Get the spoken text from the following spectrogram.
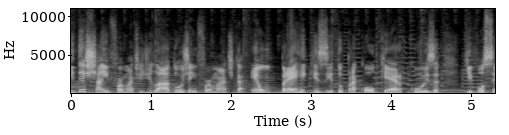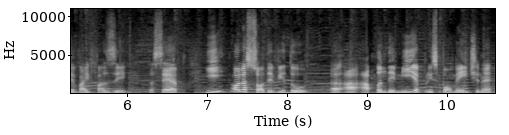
e deixar a informática de lado. Hoje a informática é um pré-requisito para qualquer coisa que você vai fazer, tá certo? E olha só, devido à pandemia principalmente, né,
